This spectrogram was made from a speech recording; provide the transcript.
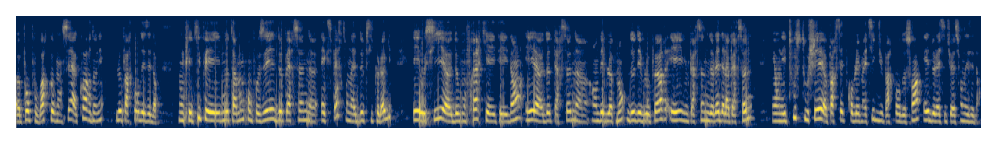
euh, pour pouvoir commencer à coordonner le parcours des aidants. Donc l'équipe est notamment composée de personnes expertes, on a deux psychologues et aussi euh, de mon frère qui a été aidant et euh, d'autres personnes euh, en développement, deux développeurs et une personne de l'aide à la personne. Et on est tous touchés par cette problématique du parcours de soins et de la situation des aidants.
